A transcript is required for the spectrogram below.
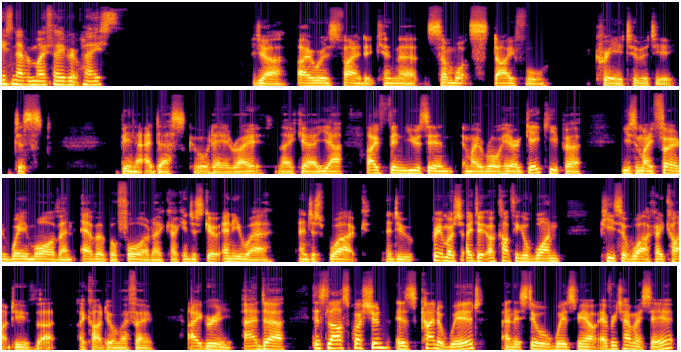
is never my favorite place. Yeah, I always find it can uh, somewhat stifle creativity. Just being at a desk all day, right? Like, uh, yeah, I've been using in my role here at Gatekeeper, using my phone way more than ever before. Like, I can just go anywhere and just work and do pretty much. I do. I can't think of one piece of work I can't do that I can't do on my phone. I agree. And uh, this last question is kind of weird, and it still weirds me out every time I say it.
